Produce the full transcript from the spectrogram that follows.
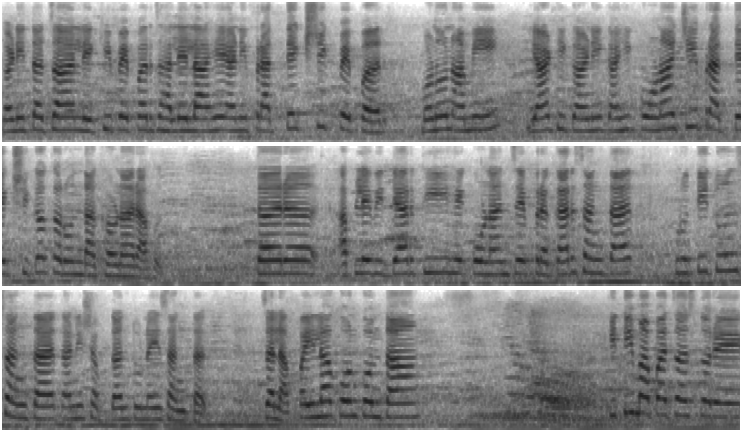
गणिताचा लेखी पेपर झालेला आहे आणि प्रात्यक्षिक पेपर. म्हणून आम्ही या ठिकाणी काही कोणाची प्रात्यक्षिकं करून दाखवणार आहोत. तर आपले विद्यार्थी हे कोणांचे प्रकार सांगतात कृतीतून सांगतात आणि शब्दांतूनही सांगतात. चला पहिला कोण कोणता? किती मापाचा असतो रे?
